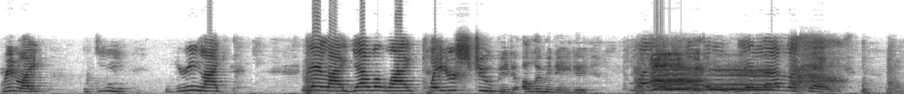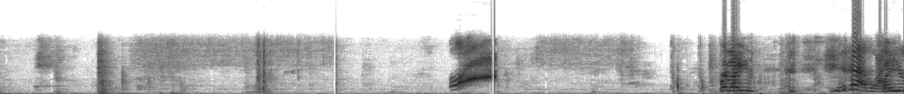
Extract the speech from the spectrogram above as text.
green light. Green light. Red light, yellow light. Player stupid eliminated. Yellow light. Red light. Yeah, light. Player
